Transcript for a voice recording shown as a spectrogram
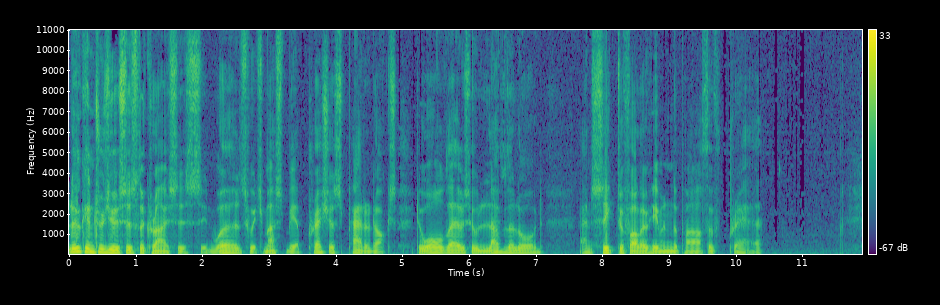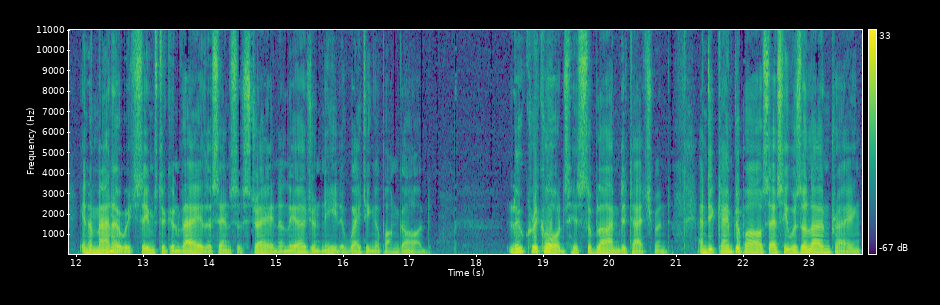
Luke introduces the crisis in words which must be a precious paradox to all those who love the Lord and seek to follow him in the path of prayer. In a manner which seems to convey the sense of strain and the urgent need of waiting upon God, Luke records his sublime detachment, and it came to pass as he was alone praying,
